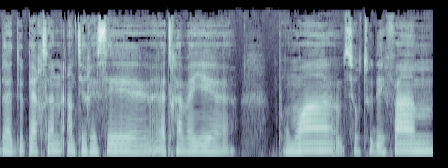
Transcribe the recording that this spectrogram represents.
bah, de personnes intéressées à travailler euh, pour moi, surtout des femmes.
